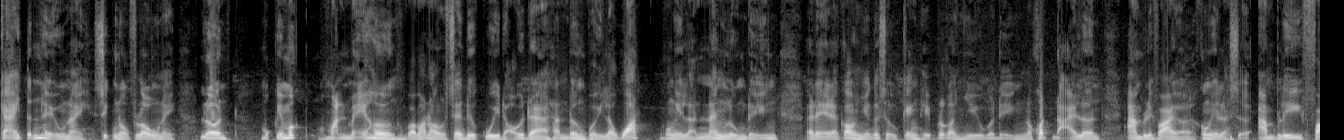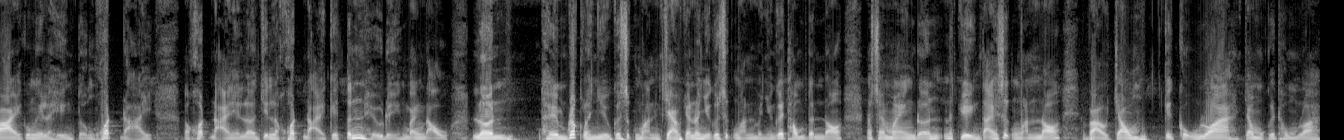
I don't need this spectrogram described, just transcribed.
cái tín hiệu này signal flow này lên một cái mức mạnh mẽ hơn và bắt đầu sẽ được quy đổi ra thành đơn vị là watt, có nghĩa là năng lượng điện. Ở đây đã có những cái sự can thiệp rất là nhiều và điện nó khuếch đại lên. Amplifier, có nghĩa là sự amplify, có nghĩa là hiện tượng khuếch đại. Và khuếch đại này lên chính là khuếch đại cái tín hiệu điện ban đầu, lên thêm rất là nhiều cái sức mạnh, trao cho nó những cái sức mạnh và những cái thông tin đó, nó sẽ mang đến, nó truyền tải sức mạnh đó vào trong cái củ loa, trong một cái thùng loa.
